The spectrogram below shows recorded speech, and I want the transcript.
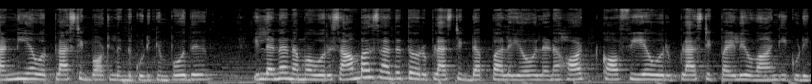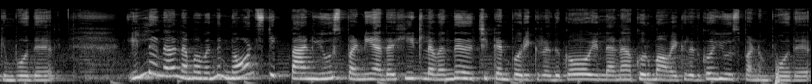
தண்ணியை ஒரு பிளாஸ்டிக் பாட்டிலேருந்து குடிக்கும் போது இல்லைன்னா நம்ம ஒரு சாம்பார் சாதத்தை ஒரு பிளாஸ்டிக் டப்பாலையோ இல்லைன்னா ஹாட் காஃபியை ஒரு பிளாஸ்டிக் பைலையோ வாங்கி குடிக்கும்போது இல்லைன்னா நம்ம வந்து நான்ஸ்டிக் பேன் யூஸ் பண்ணி அதை ஹீட்டில் வந்து சிக்கன் பொரிக்கிறதுக்கோ இல்லைன்னா குருமா வைக்கிறதுக்கோ யூஸ் பண்ணும்போது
